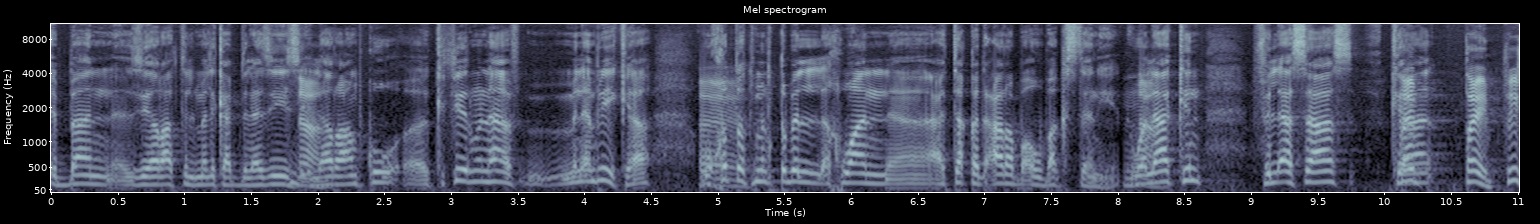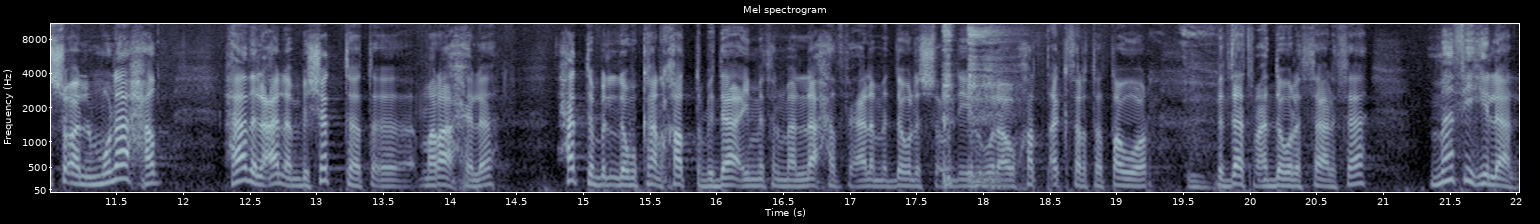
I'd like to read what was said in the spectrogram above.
إبان زيارات الملك عبد العزيز نعم. إلى رامكو كثير منها من أمريكا وخطت من قبل أخوان أعتقد عرب أو باكستانيين نعم. ولكن في الأساس كان طيب طيب في سؤال ملاحظ هذا العلم بشتى مراحله حتى لو كان خط بدائي مثل ما نلاحظ في علم الدولة السعودية الأولى أو خط أكثر تطور بالذات مع الدولة الثالثة ما في هلال.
